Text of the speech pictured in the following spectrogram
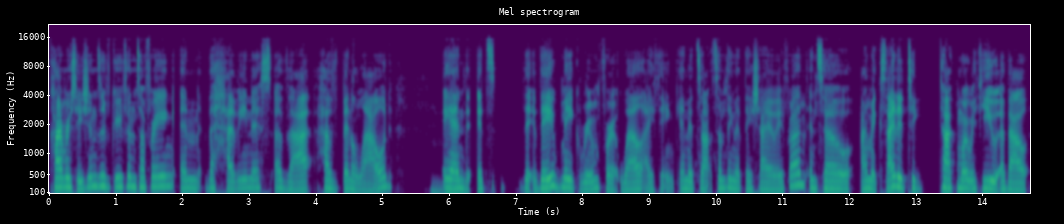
conversations of grief and suffering and the heaviness of that have been allowed. Hmm. And it's, they, they make room for it well, I think. And it's not something that they shy away from. And so, I'm excited to talk more with you about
